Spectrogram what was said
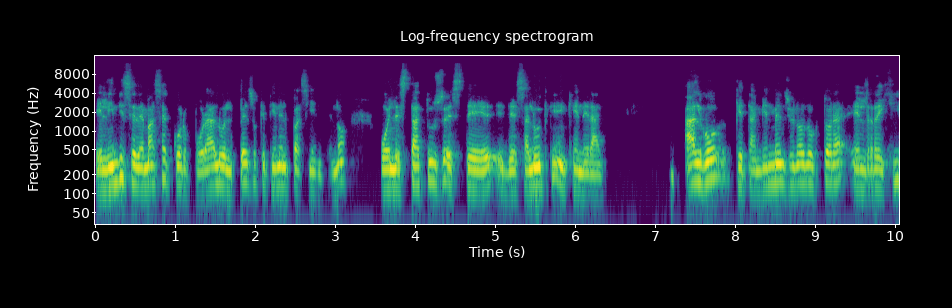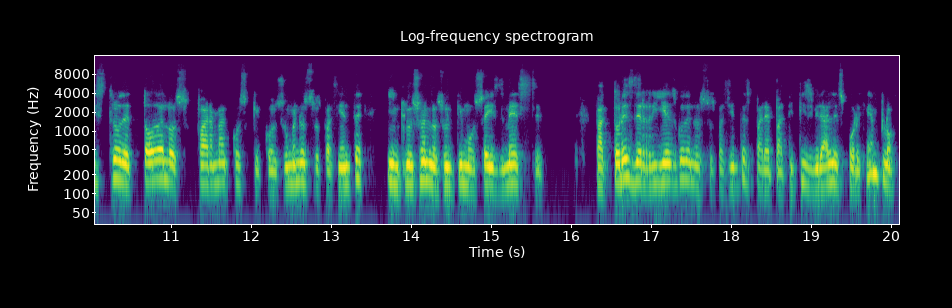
el índice de masa corporal o el peso que tiene el paciente, ¿no? O el estatus este, de salud en general. Algo que también mencionó, doctora, el registro de todos los fármacos que consumen nuestros pacientes, incluso en los últimos seis meses. Factores de riesgo de nuestros pacientes para hepatitis virales, por ejemplo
